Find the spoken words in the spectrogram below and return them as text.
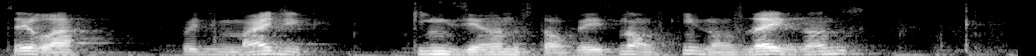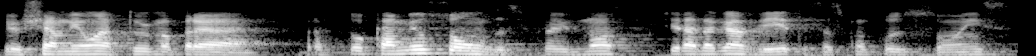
sei lá, foi de mais de 15 anos talvez, não, 15 não, uns 10 anos, eu chamei uma turma para tocar meus sons, assim, falei, nossa, tirar da gaveta essas composições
